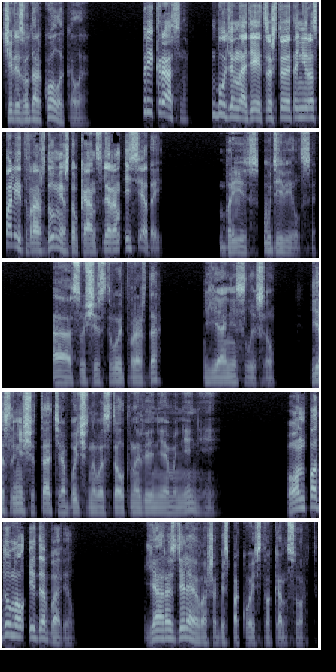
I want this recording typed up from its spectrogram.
Через удар колокола». «Прекрасно. Будем надеяться, что это не распалит вражду между канцлером и Седой». Брис удивился. «А существует вражда?» «Я не слышал. Если не считать обычного столкновения мнений...» Он подумал и добавил. «Я разделяю ваше беспокойство, консорт».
